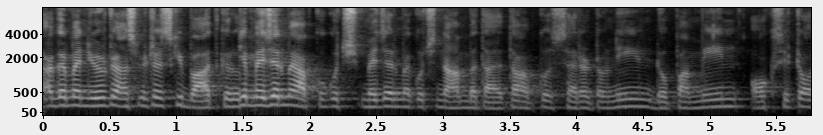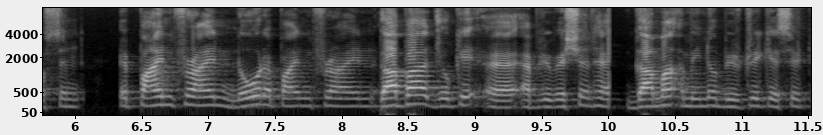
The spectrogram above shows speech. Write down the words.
اگر میں نیورو ٹرانسمیٹرس کی بات کروں، یہ میجر میں آپ کو کچھ میجر میں کچھ نام بتا دیتا ہوں۔ آپ کو serotonin dopamine oxytocin epinephrine norepinephrine GABA جو کہ ایبریویشن ہے، gamma amino butyric acid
